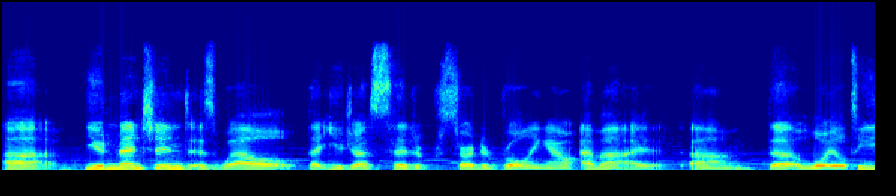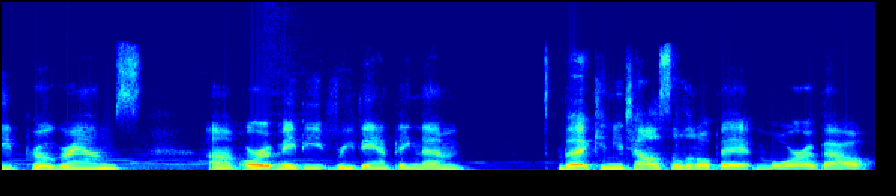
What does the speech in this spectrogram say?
Um, you had mentioned as well that you just had started rolling out Emma um, the loyalty programs, um, or maybe revamping them. But can you tell us a little bit more about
